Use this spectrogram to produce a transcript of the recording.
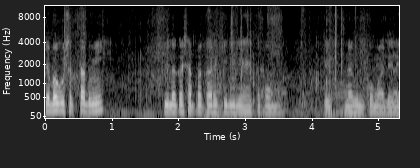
ते बघू शकता तुम्ही तिला कशा प्रकारे केलेली आहे तर कोंब. ते नवीन कोंब आलेले.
